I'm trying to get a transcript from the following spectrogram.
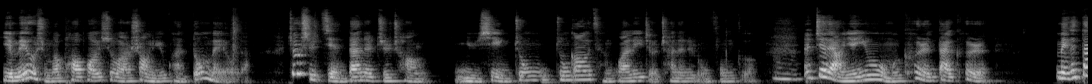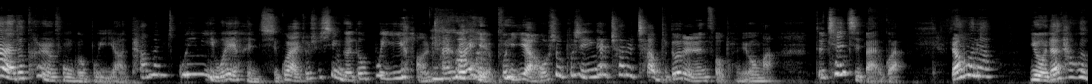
也没有什么泡泡袖啊、少女款都没有的，就是简单的职场女性中中高层管理者穿的那种风格。嗯那这两年，因为我们客人带客人，每个带来的客人风格不一样，她们闺蜜我也很奇怪，就是性格都不一样，穿搭也不一样。我说不是应该穿的差不多的人做朋友吗？就千奇百怪。然后呢，有的他会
